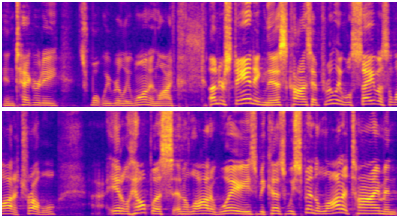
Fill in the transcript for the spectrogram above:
integrity. It's what we really want in life. Understanding this concept really will save us a lot of trouble it'll help us in a lot of ways because we spend a lot of time in,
